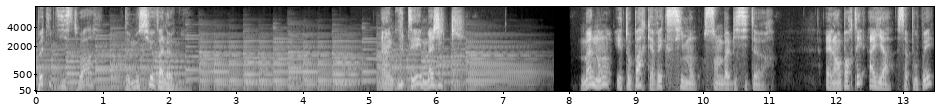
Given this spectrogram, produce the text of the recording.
petites histoires de Monsieur Valogne. Un goûter magique. Manon est au parc avec Simon, son babysitter. Elle a emporté Aya, sa poupée,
